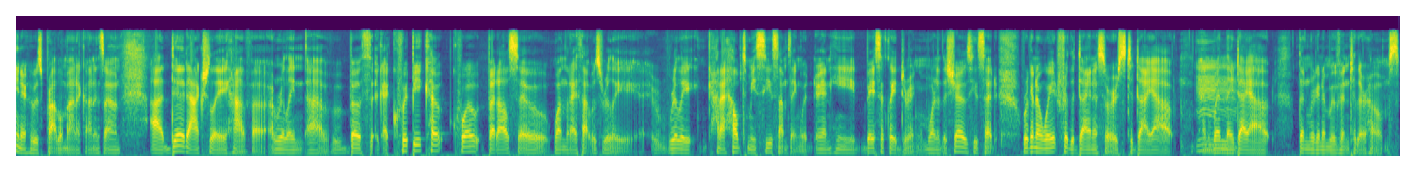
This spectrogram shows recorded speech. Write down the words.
you know, who was problematic on his own, uh, did actually have a, a really uh, both a quippy co- quote, but also one that I thought was really, really kind of helped me see something. And he basically during one of the shows, he said, "We're going to wait for the dinosaurs to die out, and when they die out, then we're going to move into their homes."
